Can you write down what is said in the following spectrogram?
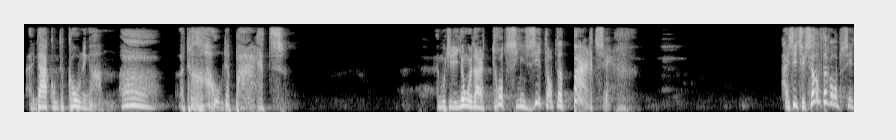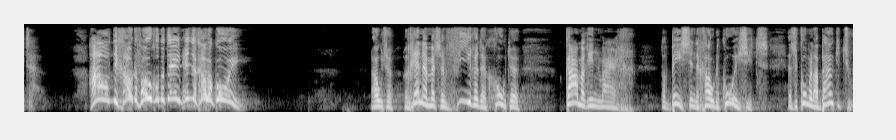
En daar komt de koning aan. Ah, het gouden paard. En moet je die jongen daar trots zien zitten op dat paard, zeg. Hij ziet zichzelf daar al op zitten. Haal die gouden vogel meteen in de gouden kooi. Nou, ze rennen met z'n vieren de grote kamer in waar dat beest in de gouden kooi zit. En ze komen naar buiten toe.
